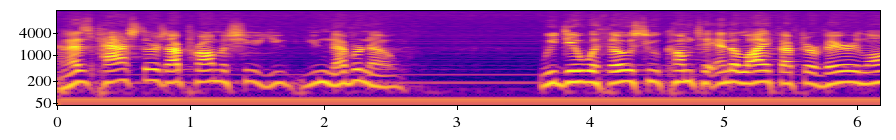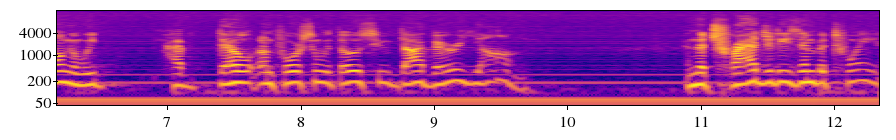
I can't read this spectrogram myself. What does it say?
And as pastors, I promise you, you, you never know. We deal with those who come to end of life after very long, and we have dealt, unfortunately, with those who die very young and the tragedies in between.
